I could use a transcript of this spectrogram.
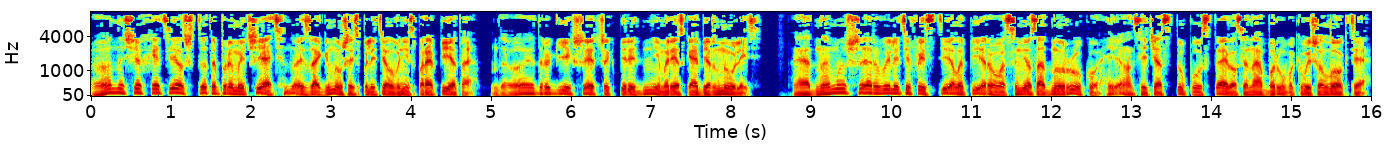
Он еще хотел что-то промычать, но, изогнувшись, полетел вниз парапета. Двое других, шедших перед ним, резко обернулись. Одному шар, вылетев из тела первого, снес одну руку, и он сейчас тупо уставился на обрубок выше локтя.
